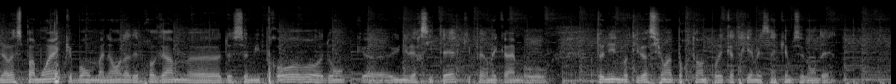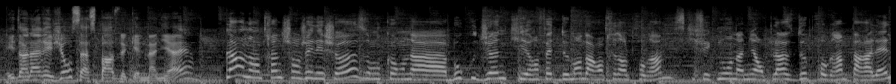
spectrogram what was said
il n'en reste pas moins que bon, maintenant on a des programmes de semi-pro, donc universitaires, qui permettent quand même de tenir une motivation importante pour les 4e et 5e secondaires. Et dans la région, ça se passe de quelle manière? Là, on est en train de changer les choses. Donc, on a beaucoup de jeunes qui, en fait, demandent à rentrer dans le programme. Ce qui fait que nous, on a mis en place deux programmes parallèles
